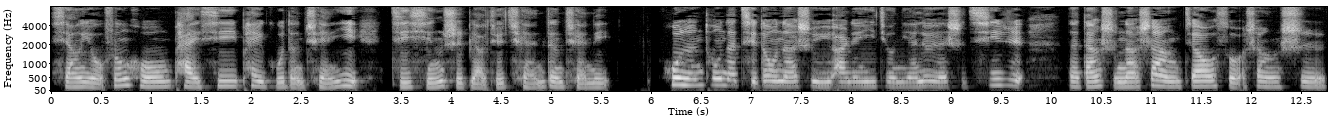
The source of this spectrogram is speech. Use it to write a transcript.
享有分红、派息、配股等权益及行使表决权等权利。沪伦通的启动呢，是于二零一九年六月十七日。那当时呢，上交所上市。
